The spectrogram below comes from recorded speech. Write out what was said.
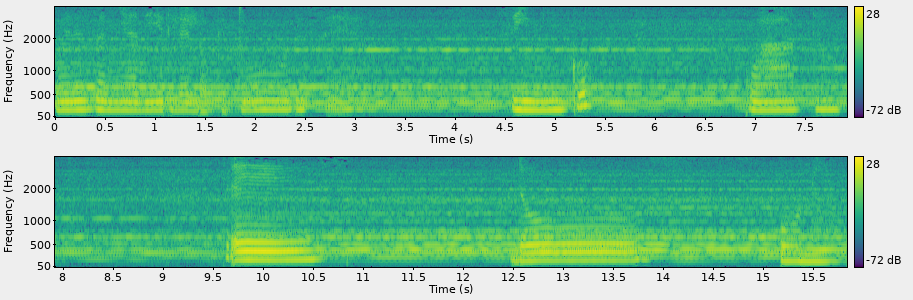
Puedes añadirle lo que tú deseas. Cinco, cuatro, tres, dos, uno.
